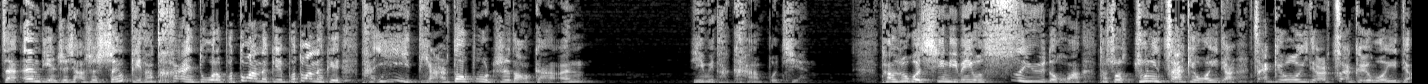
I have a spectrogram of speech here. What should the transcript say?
在恩典之下是神给他太多了，不断的给，不断的给他一点都不知道感恩，因为他看不见。他如果心里面有私欲的话，他说：“主，你再给我一点，再给我一点，再给我一点。”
